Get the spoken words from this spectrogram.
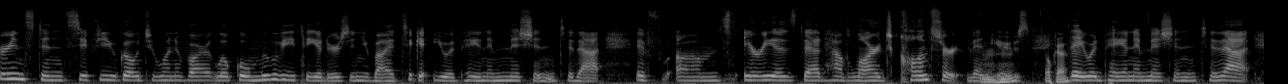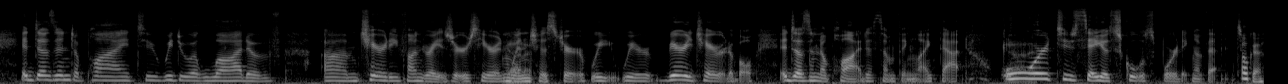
for instance, if you go to one of our local movie theaters and you buy a ticket, you would pay an admission to that. If um, areas that have large concert venues, Okay. they would pay an admission to that. It doesn't apply to, we do a lot of um, charity fundraisers here in Got it. Winchester. We, we're very charitable. It doesn't apply to something like that. or to, say, a school sporting event. Okay,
